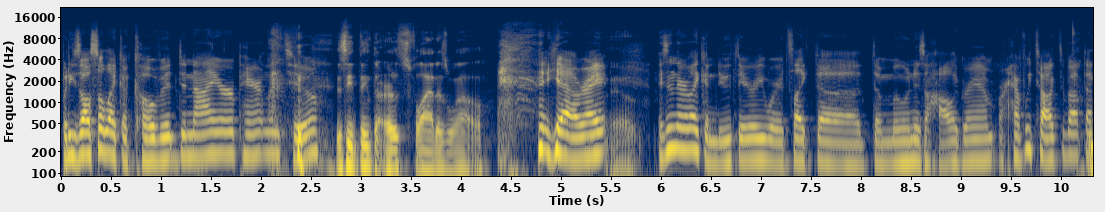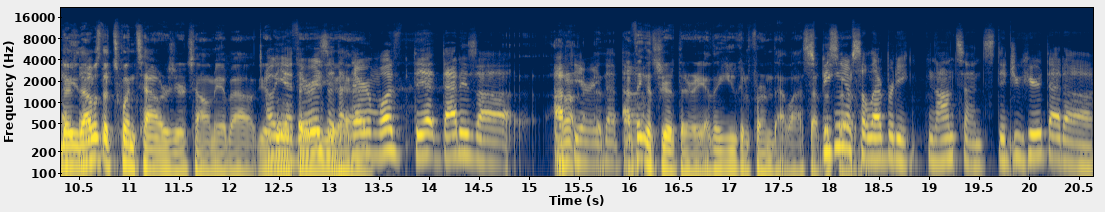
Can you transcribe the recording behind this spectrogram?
But he's also like a COVID denier apparently too. Does he think the Earth's flat as well? yeah, right. Yeah. Isn't there like a new theory where it's like the the moon is a hologram? Or have we talked about that? No, that was the Twin Towers you were telling me about. Oh yeah, there is a had. there was that that is a I a don't. theory that I think it's your theory. I think you confirmed that last episode. Speaking of celebrity nonsense, did you hear that uh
